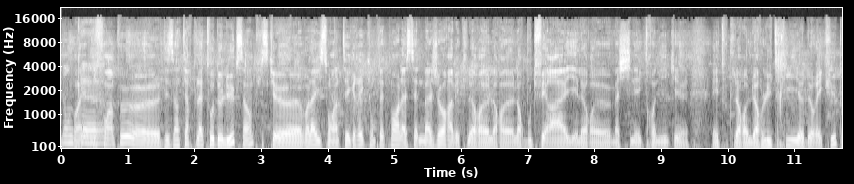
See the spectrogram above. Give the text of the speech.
Donc, euh, Ils font un peu euh, des interplateaux de luxe, hein, puisque euh, voilà, ils sont intégrés complètement à la scène major avec leur leur, leur bout de ferraille et leur euh, machine électronique et, et toute leur leur lutherie de récup.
